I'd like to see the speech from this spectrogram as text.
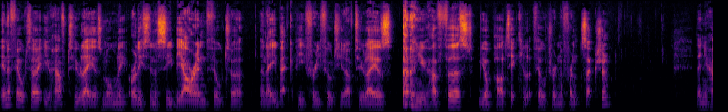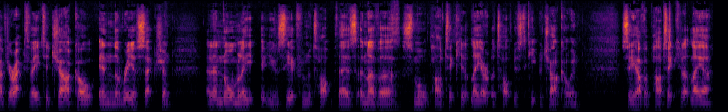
in a filter you have two layers normally, or at least in a CBRN filter, an ABEK P3 filter you have two layers. you have first your particulate filter in the front section, then you have your activated charcoal in the rear section, and then normally, you can see it from the top, there's another small particulate layer at the top just to keep the charcoal in. So you have a particulate layer,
